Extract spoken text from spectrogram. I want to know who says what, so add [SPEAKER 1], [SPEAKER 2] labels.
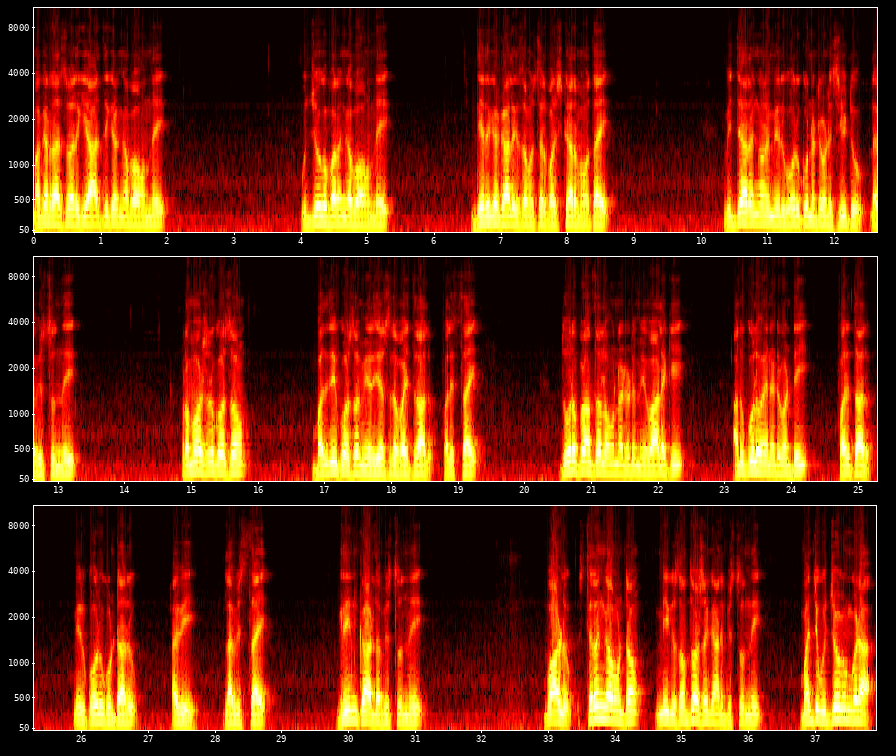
[SPEAKER 1] మకర రాశి వారికి ఆర్థికంగా బాగుంది ఉద్యోగపరంగా బాగుంది దీర్ఘకాలిక సమస్యలు పరిష్కారం అవుతాయి. విద్యారంగంలో మీరు కోరుకున్నటువంటి సీటు లభిస్తుంది. ప్రమోషన్ కోసం బదిలీ కోసం మీరు చేస్తున్న ప్రయత్నాలు ఫలిస్తాయి. దూర ప్రాంతంలో ఉన్నటువంటి మీ వాళ్ళకి అనుకూలమైనటువంటి ఫలితాలు మీరు కోరుకుంటారు. అవి లభిస్తాయి. గ్రీన్ కార్డ్ లభిస్తుంది. వాళ్ళు స్థిరంగా ఉండటం మీకు సంతోషంగా అనిపిస్తుంది. మంచి ఉద్యోగం కూడా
